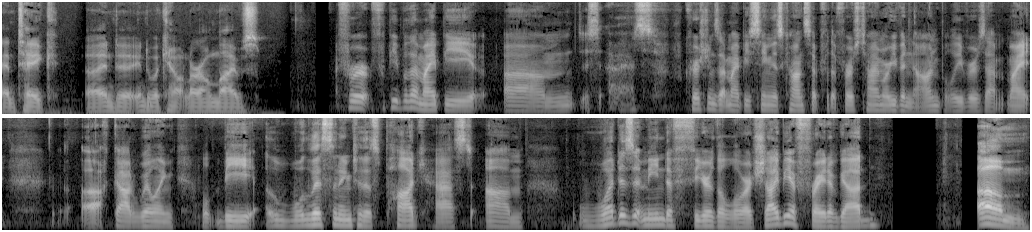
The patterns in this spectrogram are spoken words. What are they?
and take uh, into into account in our own lives. For for people that might be um Christians that might be seeing this concept for the first time, or even non-believers that might, uh, God willing, be listening to this podcast. Um, what does it mean to fear the Lord? Should I be afraid of God? um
